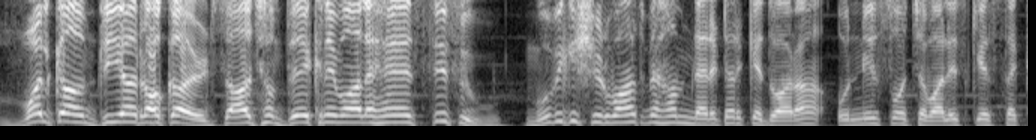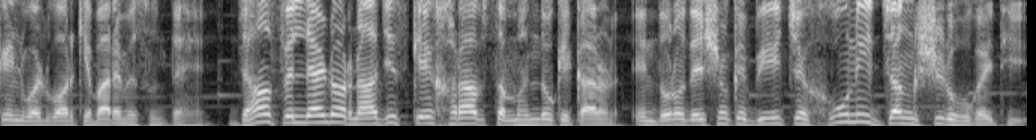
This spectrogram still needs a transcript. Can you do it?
वेलकम डियर रॉकर्ट्स आज हम देखने वाले हैं सिसु मूवी की शुरुआत में हम नैरेटर के द्वारा 1944 के सेकेंड वर्ल्ड वॉर के बारे में सुनते हैं, जहाँ फिनलैंड और नाजिस के खराब संबंधों के कारण इन दोनों देशों के बीच खूनी जंग शुरू हो गई थी।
